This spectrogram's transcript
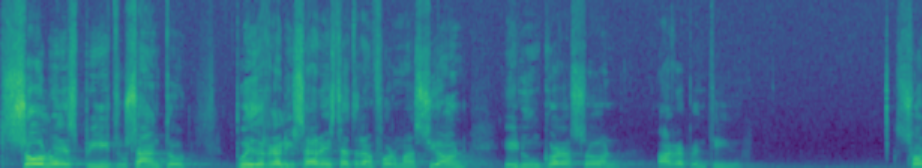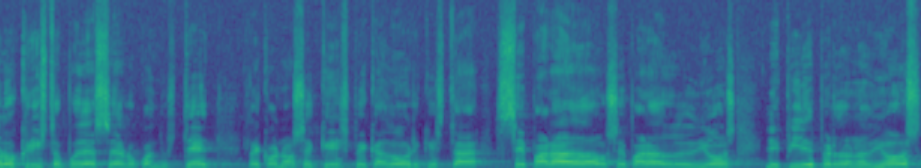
Solo el Espíritu Santo puede realizar esta transformación en un corazón arrepentido. Solo Cristo puede hacerlo cuando usted reconoce que es pecador y que está separada o separado de Dios, le pide perdón a Dios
